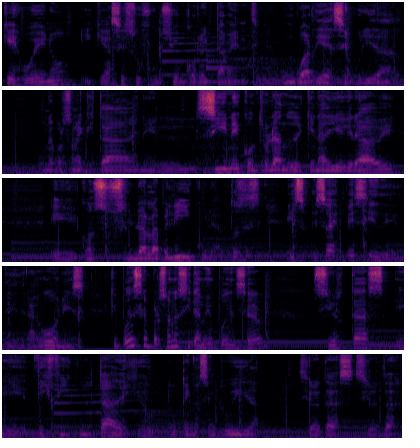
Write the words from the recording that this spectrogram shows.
que es bueno y que hace su función correctamente. Un guardia de seguridad, una persona que está en el cine controlando de que nadie grabe eh, con su celular la película. Entonces, esa especie de, dragones, que pueden ser personas y también pueden ser ciertas eh, dificultades que tú tengas en tu vida ciertas, ciertas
